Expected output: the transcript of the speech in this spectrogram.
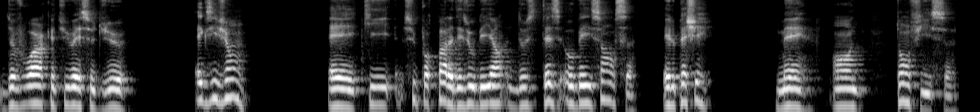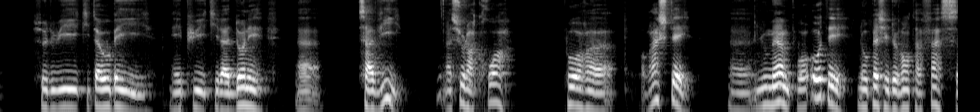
de voir que tu es ce Dieu exigeant et qui ne supporte pas la désobéissance et le péché, mais en ton Fils, celui qui t'a obéi et puis qui a donné euh, sa vie euh, sur la croix pour euh, racheter nous-mêmes, pour ôter nos péchés devant ta face.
